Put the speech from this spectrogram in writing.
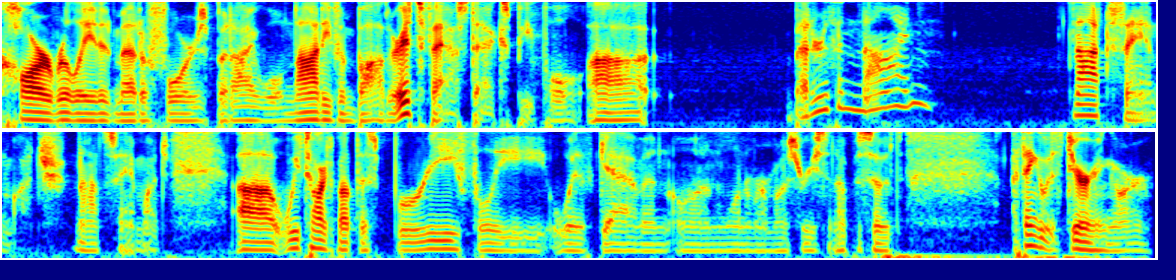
car related metaphors, but I will not even bother. It's Fast X, people. Uh, better than nine? Not saying much. Not saying much. Uh, we talked about this briefly with Gavin on one of our most recent episodes. I think it was during our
